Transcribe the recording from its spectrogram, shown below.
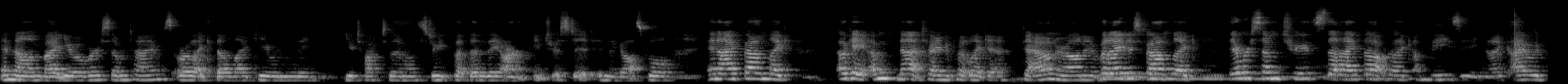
and they'll invite you over sometimes, or like they'll like you when they you talk to them on the street, but then they aren't interested in the gospel. And I found like okay, I'm not trying to put like a downer on it, but I just found like there were some truths that I thought were like amazing. Like I would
